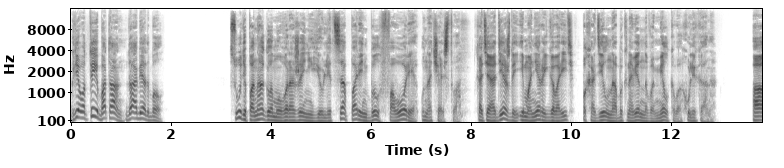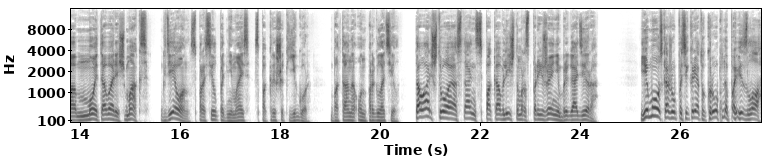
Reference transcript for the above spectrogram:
где вот ты, ботан, до обеда был». Судя по наглому выражению лица, парень был в фаворе у начальства, хотя одеждой и манерой говорить походил на обыкновенного мелкого хулигана. «А мой товарищ Макс, где он?» — спросил, поднимаясь с покрышек Егор. Ботана он проглотил. «Товарищ твой останется пока в личном распоряжении бригадира. Ему, скажу по секрету, крупно повезло».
